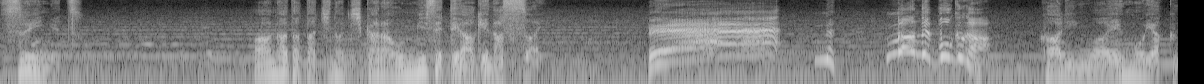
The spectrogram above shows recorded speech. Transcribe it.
水月。あなたたちの力を見せてあげなさい。ええー、ななんで僕が？カリンは援護役。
